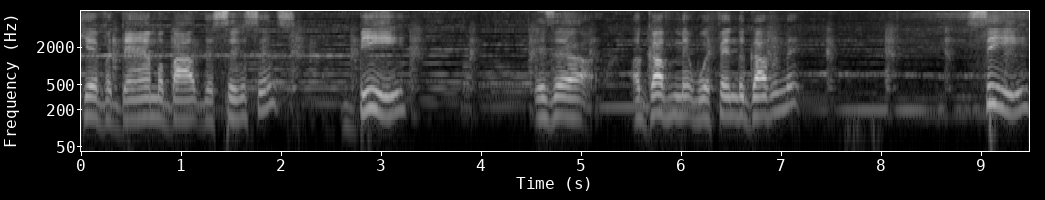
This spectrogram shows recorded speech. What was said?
give a damn about the citizens. B, is there a government within the government? C,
